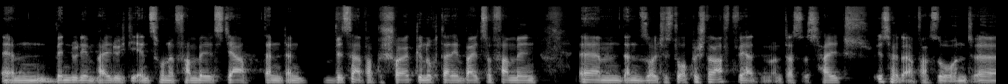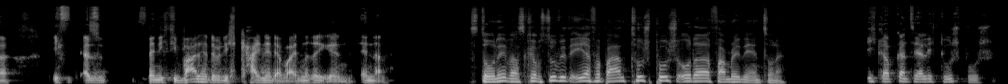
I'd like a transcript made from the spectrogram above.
ähm, wenn du den Ball durch die Endzone fummelst, ja, dann, dann bist du einfach bescheuert genug, da den Ball zu fummeln, ähm, dann solltest du auch bestraft werden. Und das ist halt, ist halt einfach so. Und äh, ich, also wenn ich die Wahl hätte, würde ich keine der beiden Regeln ändern. Stoney, was glaubst du, wird eher verbannt? Tush-Push oder Fumble in die Endzone? Ich glaube ganz ehrlich, Tush-Push.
